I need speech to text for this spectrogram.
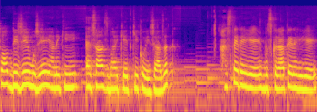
तो अब दीजिए मुझे, यानी कि एहसास भाई केत की को इजाज़त। हँसते रहिए, मुस्कुराते रहिए,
